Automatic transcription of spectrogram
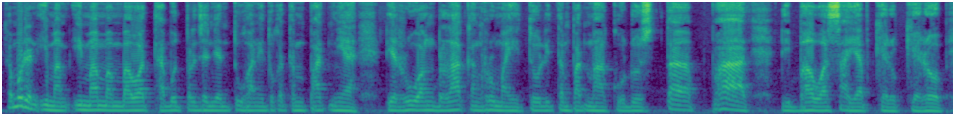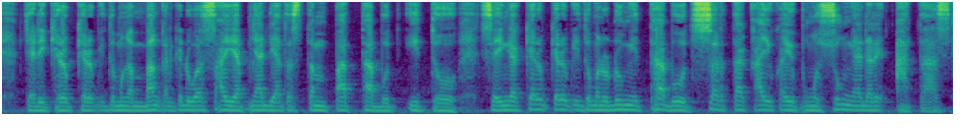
Kemudian imam-imam membawa tabut perjanjian Tuhan itu ke tempatnya di ruang belakang rumah itu di tempat maha kudus tepat di bawah sayap kerub-kerub. Jadi kerub-kerub itu mengembangkan kedua sayapnya di atas tempat tabut itu. Sehingga kerub-kerub itu menudungi tabut serta kayu-kayu pengusungnya dari atas.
